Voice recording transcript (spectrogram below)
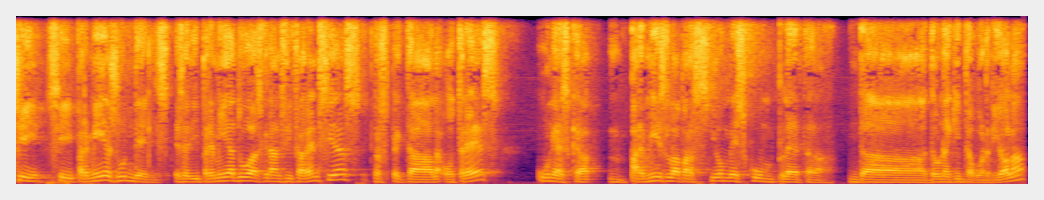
Sí, sí, per mi és un d'ells. És a dir, per mi hi ha dues grans diferències respecte a... la- o tres. Una és que mm, per mi és la versió més completa de- d'un equip de Guardiola,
